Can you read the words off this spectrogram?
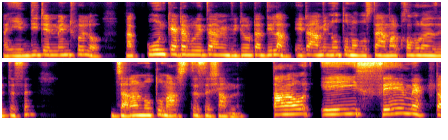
না এন্টারটেনমেন্ট হইল, না কোন ক্যাটাগরিতে আমি ভিডিওটা দিলাম, এটা আমি নতুন অবস্থায় আমার খবর হয়ে যেতেছে যারা নতুন আসতেছে সামনে, তারাও এই সেম একটা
